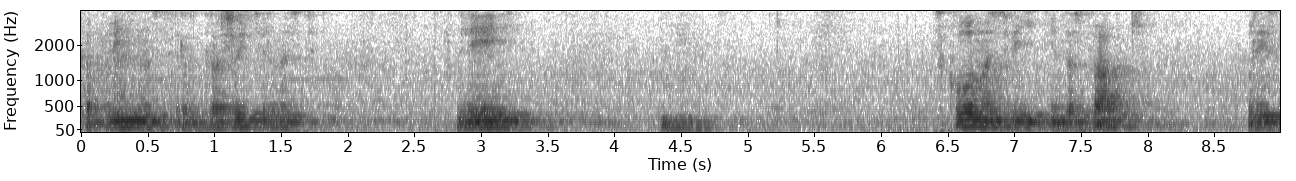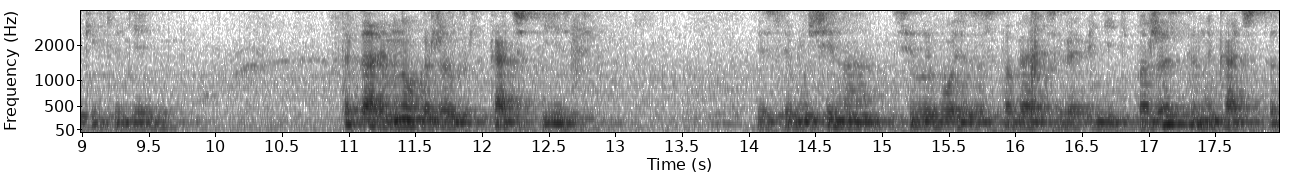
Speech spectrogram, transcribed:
капризность, раздражительность, лень, склонность видеть недостатки близких людей и так далее. Много женских качеств есть. Если мужчина силой воли заставляет себя видеть божественные качества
